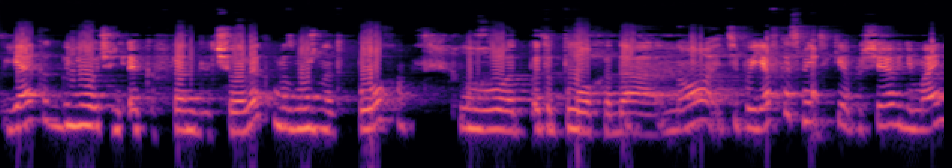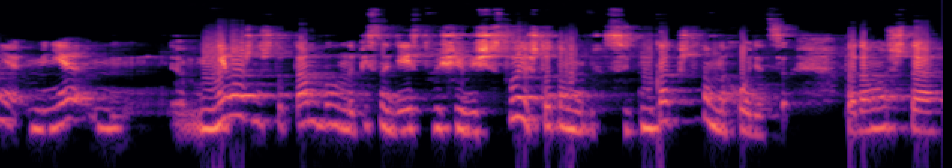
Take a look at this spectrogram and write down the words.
Я как бы не очень эко-френдли человек, возможно, это плохо. Вот, это плохо, да. Но, типа, я в косметике обращаю внимание, мне мне важно, чтобы там было написано действующее вещество и что там, ну как, что там находится. Потому что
